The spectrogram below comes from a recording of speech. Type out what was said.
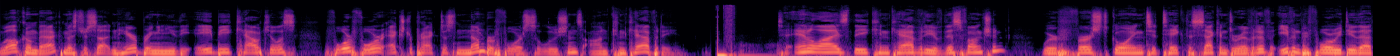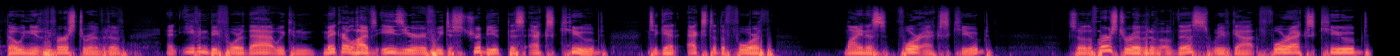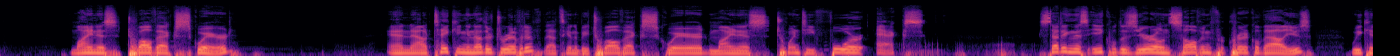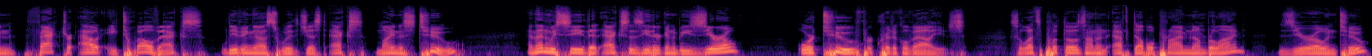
Welcome back. Mr. Sutton here, bringing you the AB Calculus 4-4 Extra Practice Number 4 solutions on concavity. To analyze the concavity of this function, we're first going to take the second derivative. Even before we do that, though, we need a first derivative. And even before that, we can make our lives easier if we distribute this x cubed to get x to the fourth minus 4x cubed. So the first derivative of this, we've got 4x cubed minus 12x squared. And now taking another derivative, that's going to be 12x squared minus 24x. Setting this equal to 0 and solving for critical values, we can factor out a 12x, leaving us with just x minus 2. And then we see that x is either going to be 0 or 2 for critical values. So let's put those on an f double prime number line, 0 and 2.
